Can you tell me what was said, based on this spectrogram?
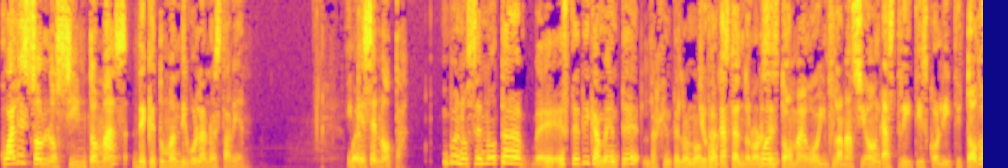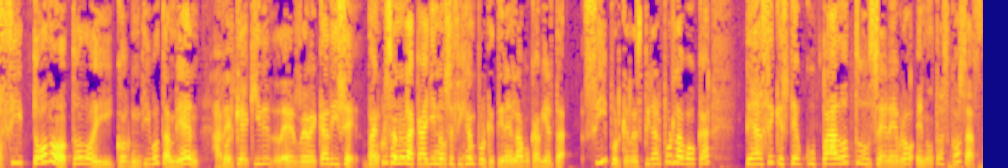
¿cuáles son los síntomas de que tu mandíbula no está bien? ¿En qué se nota? Bueno, se nota eh, estéticamente, la gente lo nota. Yo creo que hasta en dolores de estómago, inflamación, gastritis, colitis, todo. Sí, todo, todo, y cognitivo también. A ver. Porque aquí eh, Rebeca dice, van cruzando la calle y no se fijan porque tienen la boca abierta. Sí, porque respirar por la boca te hace que esté ocupado tu cerebro en otras cosas.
